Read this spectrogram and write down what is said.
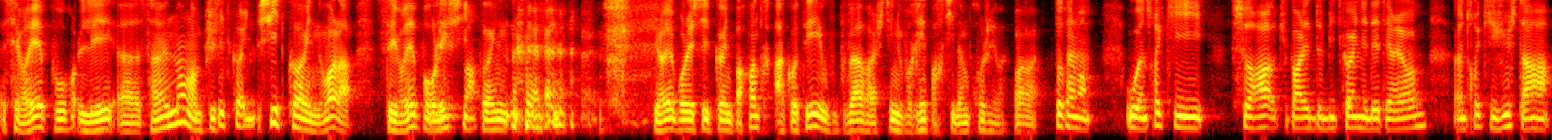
C'est vrai pour les, euh, ça a un nom en plus. Shitcoin. Shitcoin, voilà. C'est vrai pour les shitcoins. c'est vrai pour les shitcoins. Par contre, à côté, vous pouvez acheter une vraie partie d'un projet. Ouais. Ouais, ouais. Totalement. Ou un truc qui sera, tu parlais de Bitcoin et d'Ethereum, un truc qui juste a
